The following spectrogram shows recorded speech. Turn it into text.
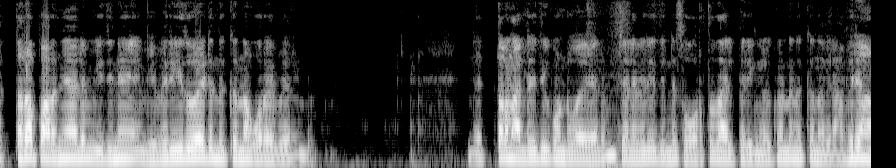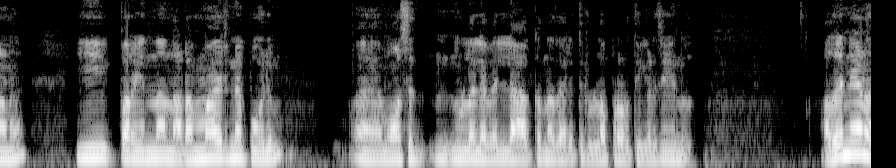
എത്ര പറഞ്ഞാലും ഇതിന് വിപരീതമായിട്ട് നിൽക്കുന്ന കുറേ പേരുണ്ട്. എത്ര നല്ല രീതിയിൽ കൊണ്ടുപോയാലും ചിലവർ ഇതിന്റെ സ്വാർത്ഥ താല്പര്യങ്ങൾക്ക് വേണ്ടി നിൽക്കുന്നവർ. അവരാണ് ഈ പറയുന്ന നടന്മാരിനെ പോലും മോശം എന്നുള്ള ലെവലിലാക്കുന്ന തരത്തിലുള്ള പ്രവൃത്തികൾ ചെയ്യുന്നത്. അത് തന്നെയാണ്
